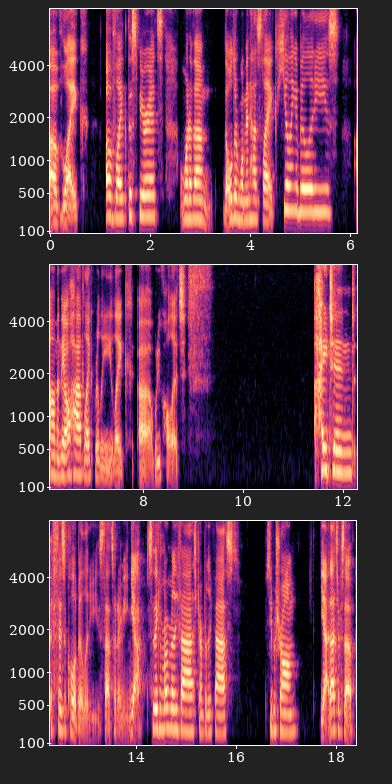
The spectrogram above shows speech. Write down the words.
of like of like the spirits. One of them, the older woman, has like healing abilities, um, and they all have like really like uh, what do you call it? Heightened physical abilities. That's what I mean. Yeah, so they can run really fast, jump really fast, super strong yeah, that type of stuff.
